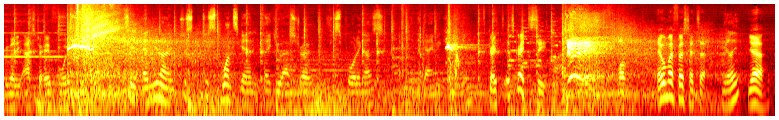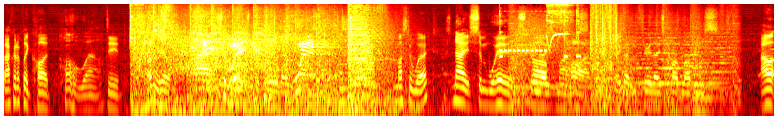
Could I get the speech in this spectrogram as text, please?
We got the Astro A40. And you know, just just once again, thank you Astro for supporting us in the gaming community. It's great. It's great to see. Love. Them. They were my first headset. Really? Yeah, back when I played COD, Oh wow. dude. Unreal. Uh, some words to Must have worked. No, some words. Oh, months. oh. They got you through those pod lobbies. I,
